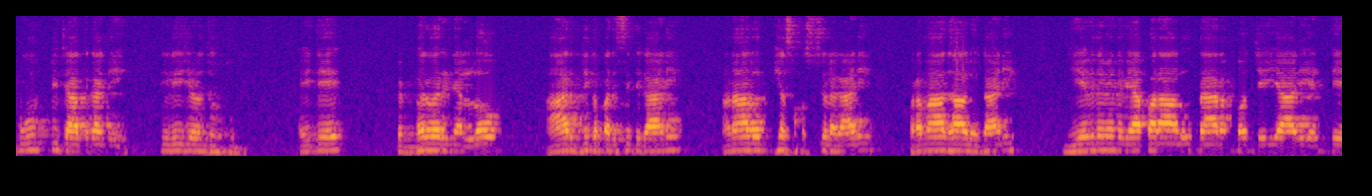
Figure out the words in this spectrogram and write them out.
పూర్తి జాతకాన్ని తెలియజేయడం జరుగుతుంది. అయితే ఫిబ్రవరి నెలలో ఆర్థిక పరిస్థితి కానీ అనారోగ్య సమస్యలు కానీ ప్రమాదాలు కానీ ఏ విధమైన వ్యాపారాలు ప్రారంభం చేయాలి అంటే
